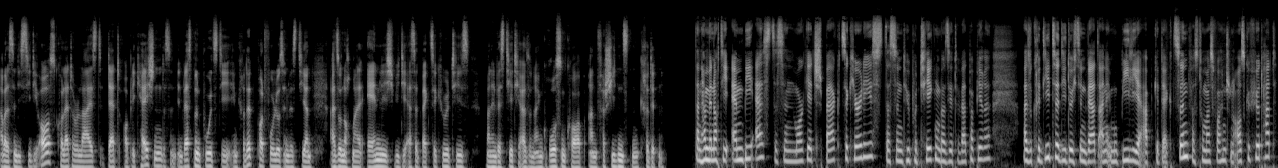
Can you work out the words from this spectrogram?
Aber das sind die CDOs, Collateralized Debt Obligation. Das sind Investment Pools, die in Kreditportfolios investieren. Also nochmal ähnlich wie die Asset-Backed Securities. Man investiert hier also in einen großen Korb an verschiedensten Krediten. Dann haben wir noch die MBS, das sind Mortgage-Backed Securities, das sind hypothekenbasierte Wertpapiere. Also Kredite, die durch den Wert einer Immobilie abgedeckt sind, was Thomas vorhin schon ausgeführt hat.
